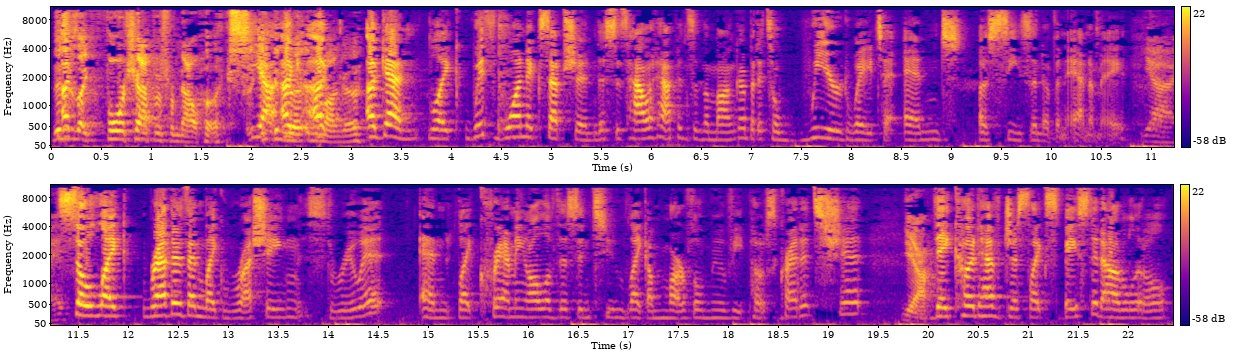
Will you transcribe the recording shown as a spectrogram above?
this is like four chapters from now hooks. yeah, in the, ag- in the ag- manga. again, like with one exception, this is how it happens in the manga, but it's a weird way to end a season of an anime. Yeah, So like rather than like rushing through it and like cramming all of this into like a Marvel movie post credits shit, yeah, they could have just like spaced it out a little,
